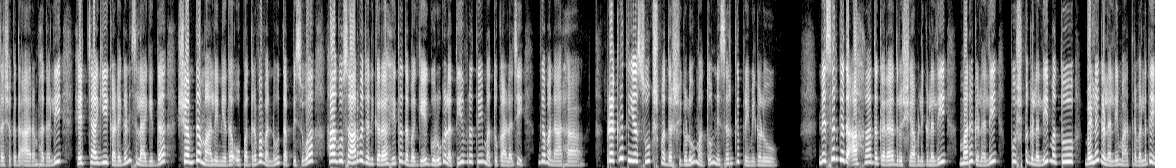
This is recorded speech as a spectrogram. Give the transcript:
ದಶಕದ ಆರಂಭದಲ್ಲಿ ಹೆಚ್ಚಾಗಿ ಕಡೆಗಣಿಸಲಾಗಿದ್ದ ಶಬ್ದ ಮಾಲಿನ್ಯದ ಉಪದ್ರವವನ್ನು ತಪ್ಪಿಸುವ ಹಾಗೂ ಸಾರ್ವಜನಿಕರ ಹಿತದ ಬಗ್ಗೆ ಗುರುಗಳ ತೀವ್ರತೆ ಮತ್ತು ಕಾಳಜಿ ಗಮನಾರ್ಹ. ಪ್ರಕೃತಿಯ ಸೂಕ್ಷ್ಮದರ್ಶಿಗಳು ಮತ್ತು ನಿಸರ್ಗ ಪ್ರೇಮಿಗಳು. ನಿಸರ್ಗದ ಆಹ್ಲಾದಕರ ದೃಶ್ಯಾವಳಿಗಳಲ್ಲಿ, ಮರಗಳಲ್ಲಿ, ಪುಷ್ಪಗಳಲ್ಲಿ ಮತ್ತು ಬೆಳೆಗಳಲ್ಲಿ ಮಾತ್ರವಲ್ಲದೆ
